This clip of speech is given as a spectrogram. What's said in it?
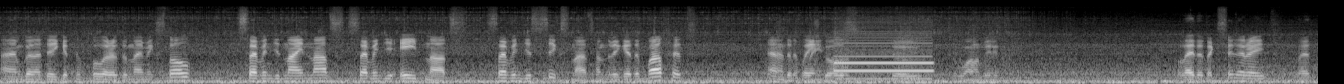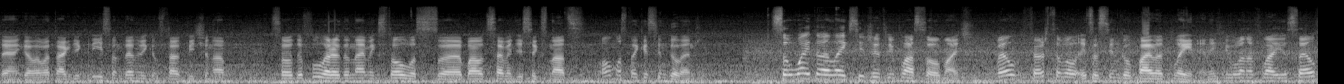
I'm gonna take it to full aerodynamic stall. 79 knots, 78 knots, 76 knots and we get a buffet and the plane goes to, to one minute. Let it accelerate, let the angle of attack decrease, and then we can start pitching up. So the full aerodynamic stall was uh, about 76 knots, almost like a single engine. So why do I like CJ3 Plus so much? Well, first of all, it's a single pilot plane, and if you want to fly yourself,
